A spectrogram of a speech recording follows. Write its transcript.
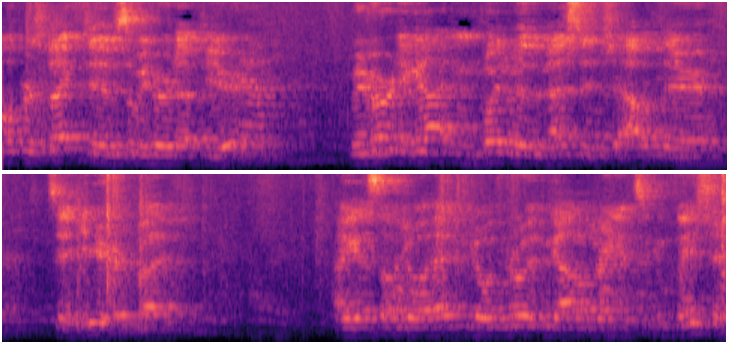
all the perspectives that we heard up here. We've already gotten quite a bit of the message out there to hear, but I guess I'll go ahead and go through it and God will bring it to completion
